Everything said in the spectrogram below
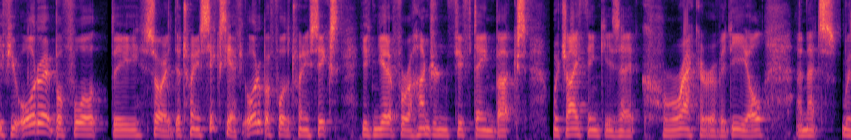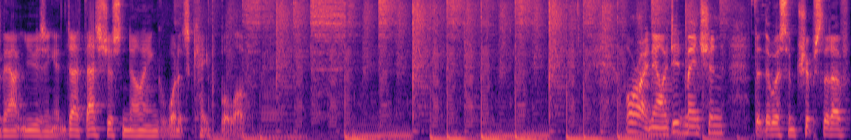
if you order it before the sorry the 26th, yeah, if you order it before the 26th, you can get it for 115 bucks, which I think is a cracker of a deal, and that's without using it. That, that's just knowing what it's capable of. All right, now I did mention that there were some trips that I've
